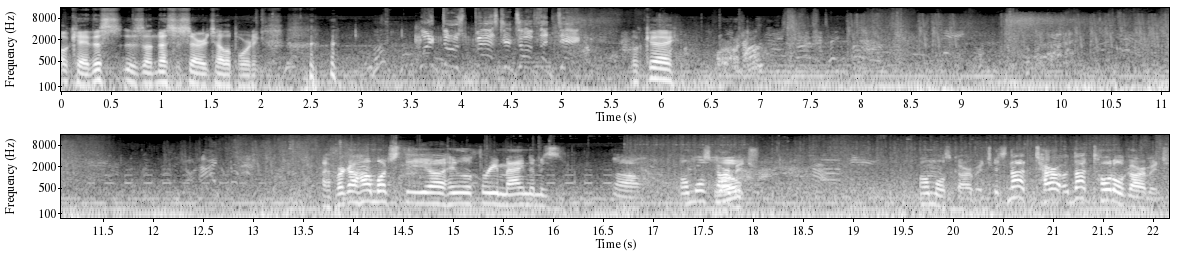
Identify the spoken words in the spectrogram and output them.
Okay, this is unnecessary teleporting. Wipe those bastards off the deck. okay. I forgot how much the uh, Halo 3 Magnum is uh, almost Low? garbage. Almost garbage. It's not ter not total garbage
